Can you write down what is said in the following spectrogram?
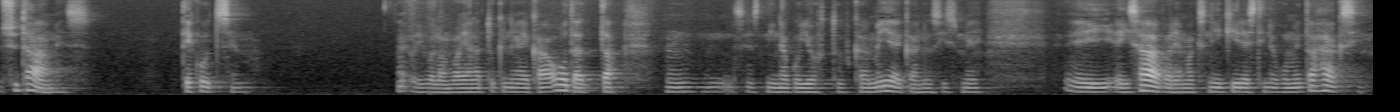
südames tegutsema. võib-olla on vaja natukene ka oodata, sest nii nagu juhtub ka meiega, no siis me ei, ei saa paremaks nii kiiresti, nagu me tahaksime.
